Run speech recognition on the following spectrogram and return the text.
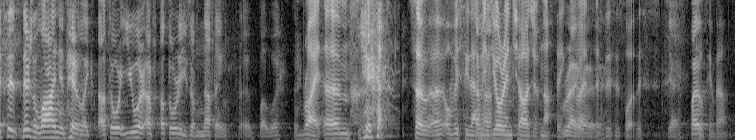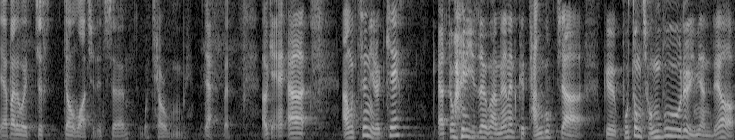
it's a, there's a line in there like authority. You are authorities of nothing. Uh, by the way. Right. Um, Yeah. So uh, obviously that means Uh-huh. you're in charge of nothing, Right, right? right, This, right. this is what this is Yeah. By, talking about. Yeah. By the way, just don't watch it. It's uh, a terrible movie. Yeah. But okay. 아 아무튼 이렇게 authorities라고 하면은 그 당국자 그 보통 정부를 의미하는데요.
